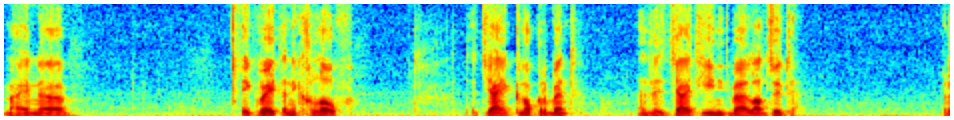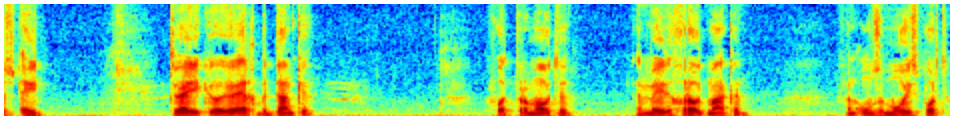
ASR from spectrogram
Mijn, uh, ik weet en ik geloof dat jij een knokker bent en dat jij het hier niet bij laat zitten. Dat is één. Twee, ik wil je erg bedanken voor het promoten en mede grootmaken van onze mooie sport.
